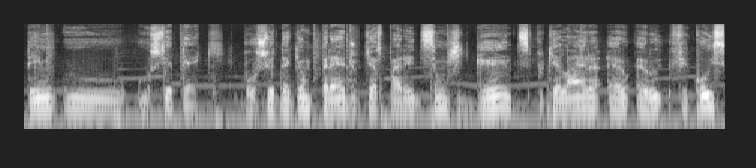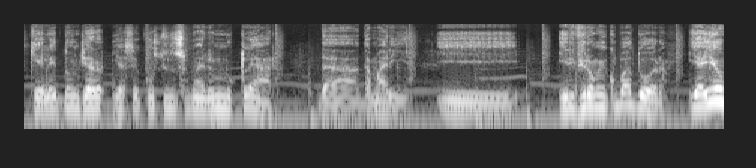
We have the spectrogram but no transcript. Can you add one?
tem o, o CETEC. Pô, o CETEC é um prédio que as paredes são gigantes, porque lá era, era, era ficou o esqueleto onde era, ia ser construído o submarino nuclear da, da Marinha. E ele virou uma incubadora. E aí eu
